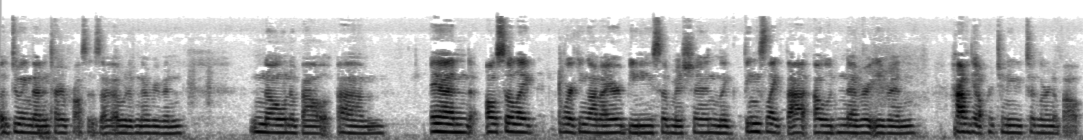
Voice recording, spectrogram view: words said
uh, doing that entire process, I, I would have never even known about. Um, and also like working on IRB submission, like things like that, I would never even have the opportunity to learn about.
